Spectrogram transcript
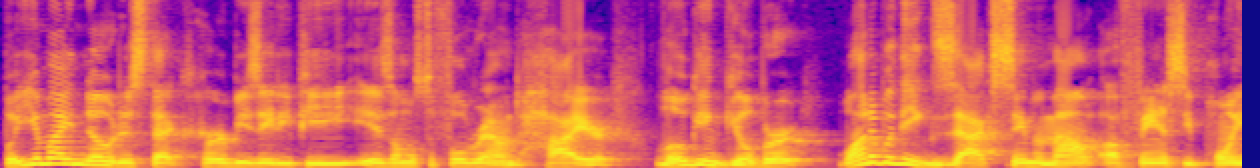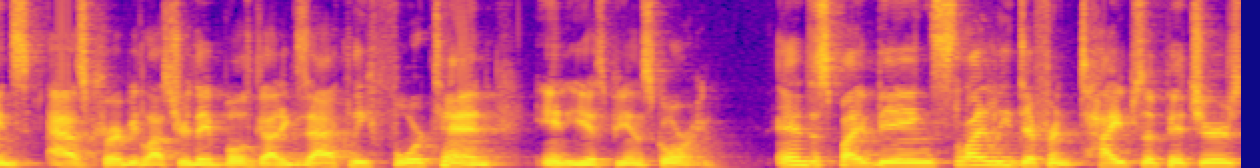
But you might notice that Kirby's ADP is almost a full round higher. Logan Gilbert wound up with the exact same amount of fantasy points as Kirby last year. They both got exactly 410 in ESPN scoring. And despite being slightly different types of pitchers,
